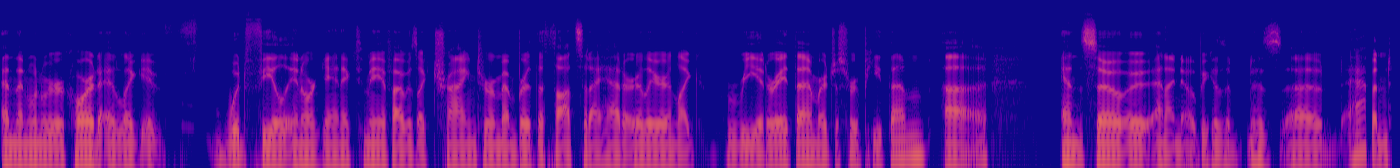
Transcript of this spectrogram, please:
and then when we record, it like it f- would feel inorganic to me if I was like trying to remember the thoughts that I had earlier and like reiterate them or just repeat them. Uh, and so, uh, and I know because it has uh happened,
